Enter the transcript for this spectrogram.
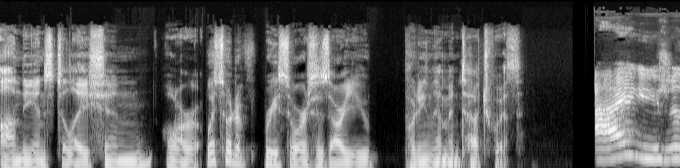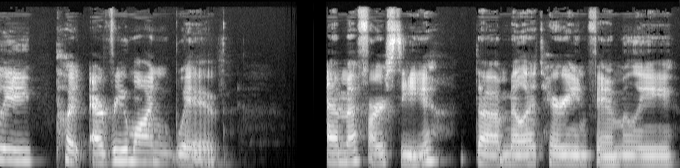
on the installation, or what sort of resources are you putting them in touch with? I usually put everyone with MFRC, the Military and Family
